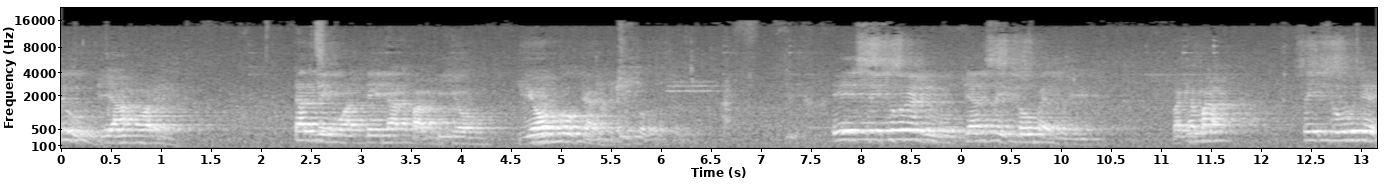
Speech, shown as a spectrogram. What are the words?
သူ့တရားဟောတယ်တတ္တိဝတေနပပိယောယောဂုတ်တံတိပုဂ္ဂိုလ်အေးစိတ်ဆိုးတဲ့လူကိုပြန်စိတ်ဆိုးမယ်ဆိုရင်ပထမစိတ်ဆိုးတဲ့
